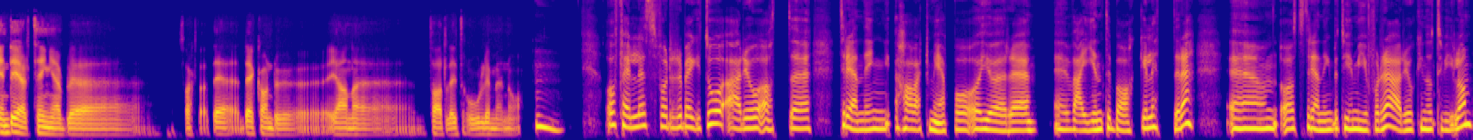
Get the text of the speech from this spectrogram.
En del ting jeg ble sagt at det, det, kan du gjerne ta det litt rolig med nå. Mm. Og felles for dere begge to er jo at trening har vært med på å gjøre veien tilbake lettere. Eh, og at trening betyr mye for dere, er det jo ikke noe tvil om.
